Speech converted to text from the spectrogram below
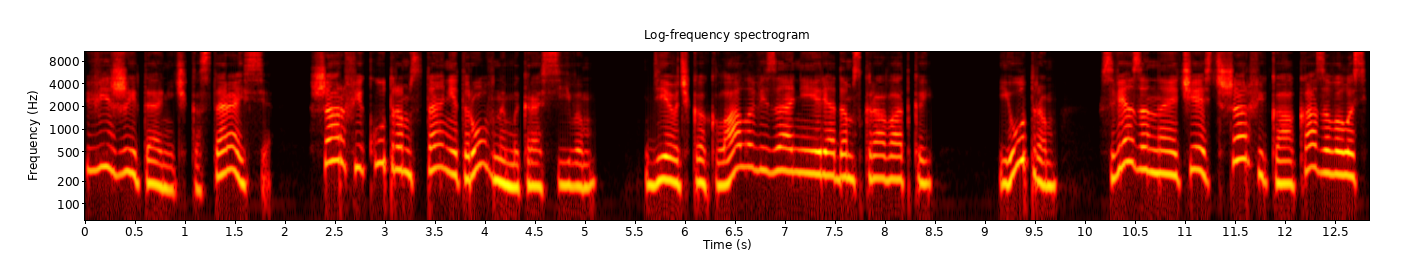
вяжи, Танечка, старайся. Шарфик утром станет ровным и красивым. Девочка клала вязание рядом с кроваткой. И утром связанная часть шарфика оказывалась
